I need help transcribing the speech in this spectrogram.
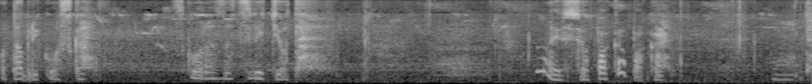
вот абрикоска скоро зацветет. Ну и все, пока-пока. Right.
